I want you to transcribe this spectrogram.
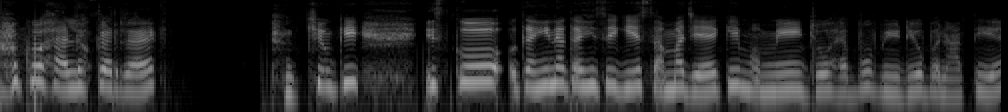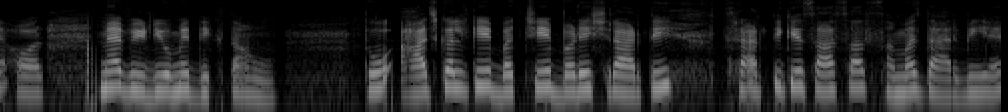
आपको हेलो कर रहा है। क्योंकि इसको कहीं ना कहीं से ये समझ है कि मम्मी जो है वो वीडियो बनाती है और मैं वीडियो में दिखता हूँ। तो आजकल के बच्चे बड़े शरारती शरारती के साथ साथ समझदार भी है।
